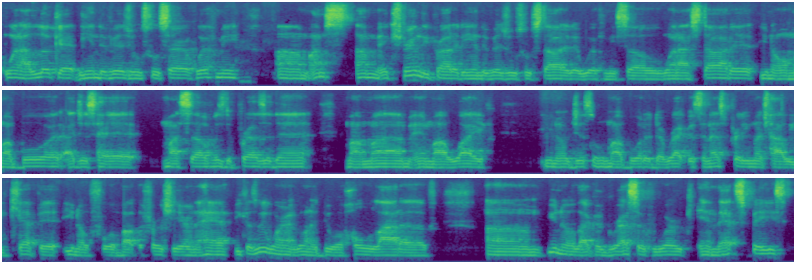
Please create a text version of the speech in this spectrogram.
When I look at the individuals who serve with me, um, I'm I'm extremely proud of the individuals who started it with me. So when I started, you know, on my board, I just had myself as the president, my mom and my wife, you know, just on my board of directors. And that's pretty much how we kept it, you know, for about the first year and a half because we weren't going to do a whole lot of, um, you know, like aggressive work in that space.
